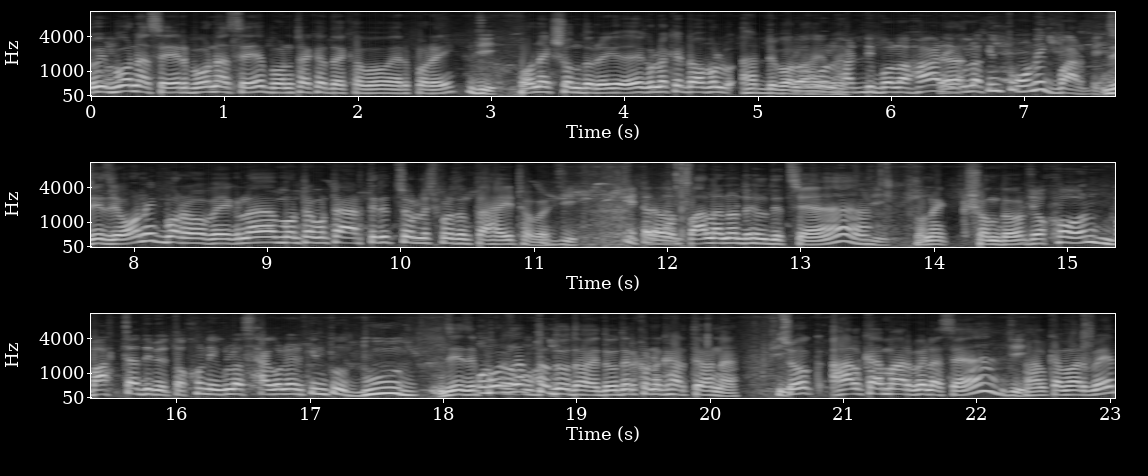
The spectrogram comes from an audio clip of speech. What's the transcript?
দুই বোন আছে এর বোন আছে বোনটাকে দেখাবো এরপরেই। জি। অনেক সুন্দর এগুলোকে ডবল হাড্ডি বলা হয় Double হাড্ডি বলা হয় এগুলা কিন্তু অনেক বাড়বে। জি জি অনেক বড় হবে এগুলা মোটামুটি আটত্রিশ চল্লিশ পর্যন্ত হাইট হবে। জি এটা পালানো ঢেল দিচ্ছে হ্যাঁ? অনেক সুন্দর। যখন বাচ্চা দিবে তখন এগুলা ছাগলের কিন্তু দুধ জি জি পর্যাপ্ত দুধ হয় দুধের কোনো ঘাটতি হয় না। চোখ হালকা মার্বেল আছে হ্যাঁ। হালকা মার্বেল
